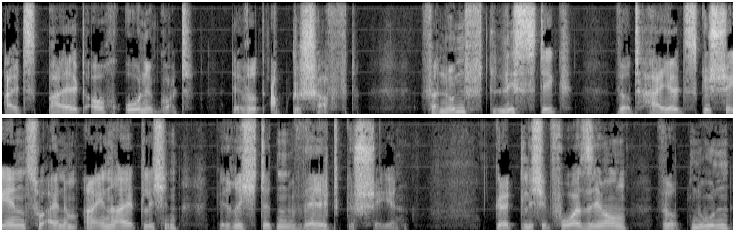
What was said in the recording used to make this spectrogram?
alsbald auch ohne Gott. Der wird abgeschafft. Vernunftlistig wird Heilsgeschehen zu einem einheitlichen, gerichteten Weltgeschehen. Göttliche Vorsehung wird nun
